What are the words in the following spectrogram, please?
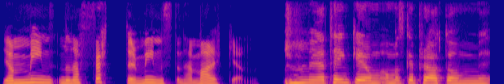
jag minns, mina fötter minns den här marken. Mm, men jag tänker om, om man ska prata om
